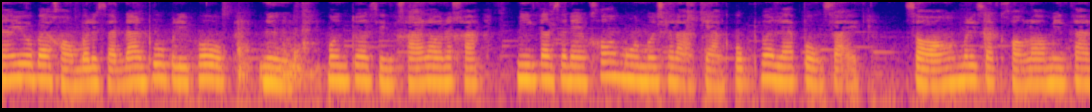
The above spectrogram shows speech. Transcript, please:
นโยบายของบริษัทด้านผู้บริโภค 1. บนตัวสินค้าเรานะคะ มีการแสดงข้อมูลบนฉลากอย่างครบถ้วนและโปร่งใส 2. บริษัทของเรามีการ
